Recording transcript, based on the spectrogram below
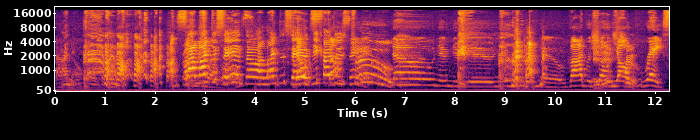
I know. terrible. On But I some like to say it though. I like to say Don't- it because don't it's say true. it. No, no, no, no, no, no, no. God was It showing y'all true. grace.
